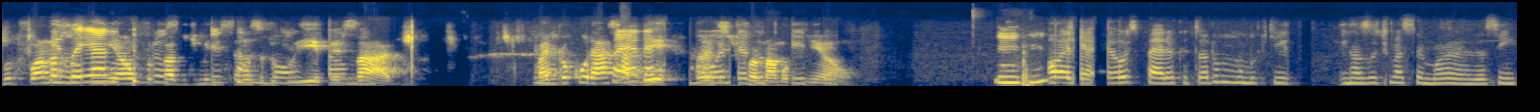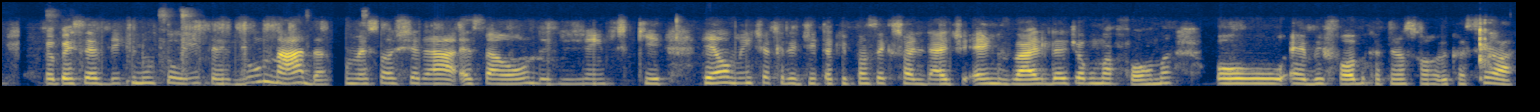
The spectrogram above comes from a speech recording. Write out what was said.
Não forma sua opinião por causa de militância do Twitter, também. sabe? Vai procurar saber antes de formar uma opinião. Uhum. Olha, eu espero que todo mundo que nas últimas semanas, assim, eu percebi que no Twitter, do nada, começou a chegar essa onda de gente que realmente acredita que pansexualidade é inválida de alguma forma, ou é bifóbica, transfóbica, sei lá.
